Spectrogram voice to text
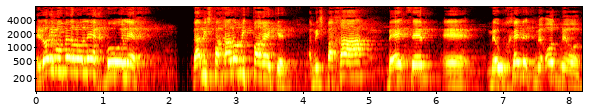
אלוהים אומר לו לך והוא הולך והמשפחה לא מתפרקת. המשפחה בעצם אה, מאוחדת מאוד מאוד.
